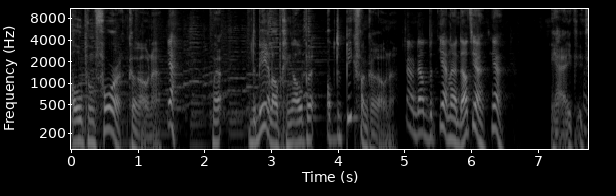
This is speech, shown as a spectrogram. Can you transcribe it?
open voor corona. Ja. Maar de berenloop ging open op de piek van corona. Nou, dat, ja, nou, dat ja. ja. Ja, ik... ik...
